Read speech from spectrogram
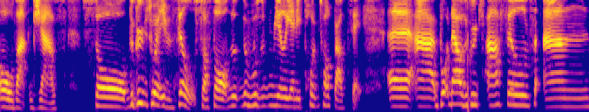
all that jazz. So the groups weren't even filled, so I thought there wasn't really any point to talk about it. Uh, uh, but now the groups are filled, and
